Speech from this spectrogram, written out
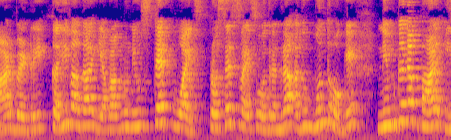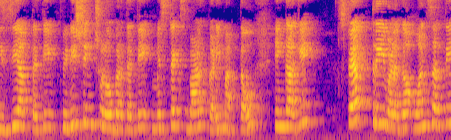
ಮಾಡಬೇಡ್ರಿ. ಕಲಿವಾಗ ಯಾವಾಗ್ಲೂ ನೀವು ಸ್ಟೆಪ್ ವೈಸ್ ಪ್ರೊಸೆಸ್ ವೈಸ್ ಹೋದ್ರಂದ್ರ ಅದು ಮುಂದೆ ಹೋಗಿ ನಿಮ್ಗನ ಭಾಳ ಈಸಿ ಆಗ್ತೈತಿ. ಫಿನಿಶಿಂಗ್ ಚಲೋ ಬರ್ತೈತಿ. ಮಿಸ್ಟೇಕ್ಸ್ ಭಾಳ ಕಡಿಮೆ ಆಗ್ತಾವು. ಹಿಂಗಾಗಿ ಸ್ಟೆಪ್ ತ್ರೀ ಒಳಗ ಒಂದ್ಸರ್ತಿ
